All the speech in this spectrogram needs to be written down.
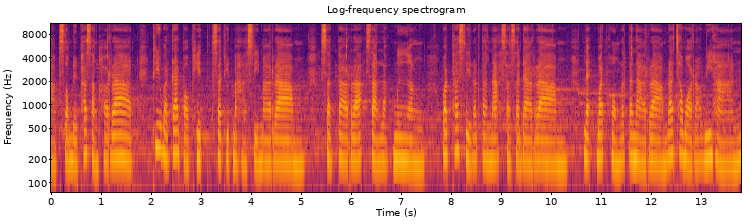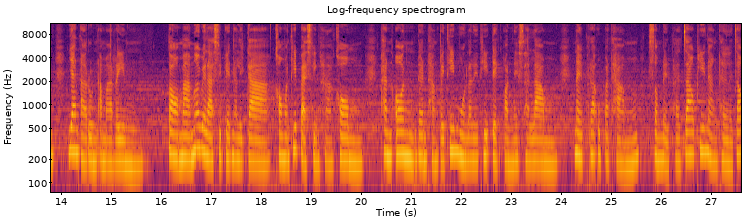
าบสมเด็จพระสังฆราช ที่วัดราชบพิตรสถิตมหาสีมาราม สักการะศาลหลักเมือง วัดพระศรีรัตนศาสดาราม และวัดหงรัตนาราม ราชวรวิหาร ย่านอารุณอมรินทร์ ต่อมาเมื่อเวลา 11 นาฬิกาของวันที่ 8 สิงหาคม ท่านอ้นเดินทางไปที่มูลนิธิเด็กอ่อนในสลัม ในพระอุปถัมภ์สมเด็จพระเจ้าพี่นางเธอเจ้า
